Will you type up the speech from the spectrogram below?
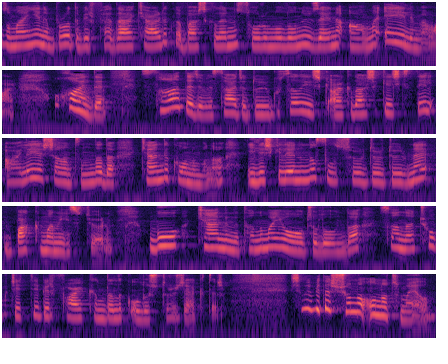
o zaman yine burada bir fedakarlık ve başkalarının sorumluluğunu üzerine alma eğilimi var. O halde sadece ve sadece duygusal ilişki, arkadaşlık ilişkisi değil, aile yaşantında da kendi konumuna, ilişkilerini nasıl sürdürdüğüne bakmanı istiyorum. Bu kendini tanıma yolculuğunda sana çok ciddi bir farkındalık farkındalık oluşturacaktır. Şimdi bir de şunu unutmayalım.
